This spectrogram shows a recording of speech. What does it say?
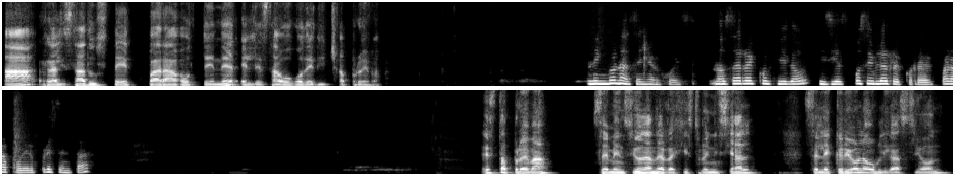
ha realizado usted para obtener el desahogo de dicha prueba. Ninguna, señor juez. No se ha recogido y si es posible recorrer para poder presentar. Esta prueba se menciona en el registro inicial. Se le creó la obligación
